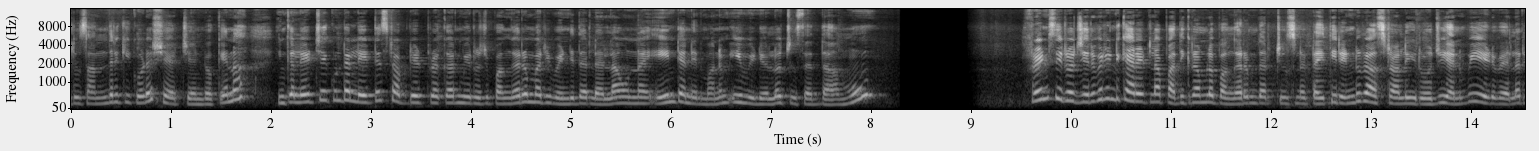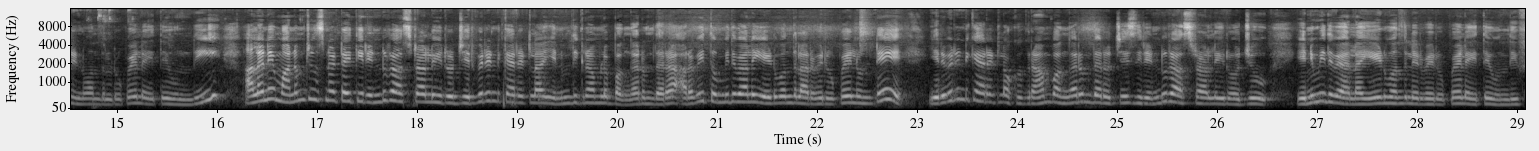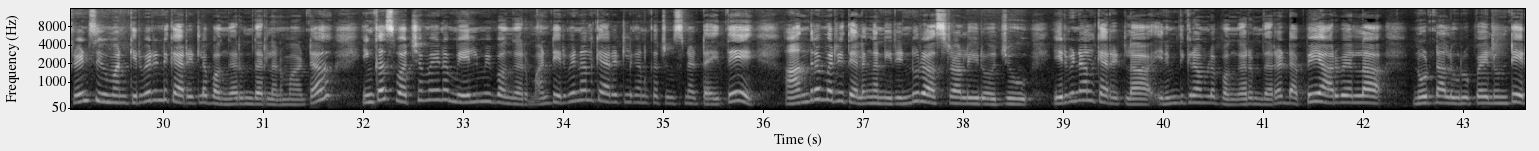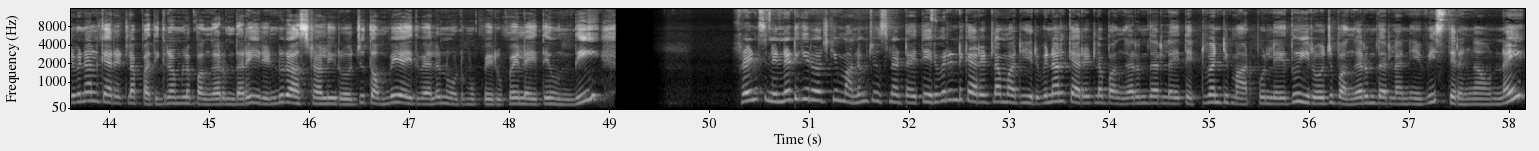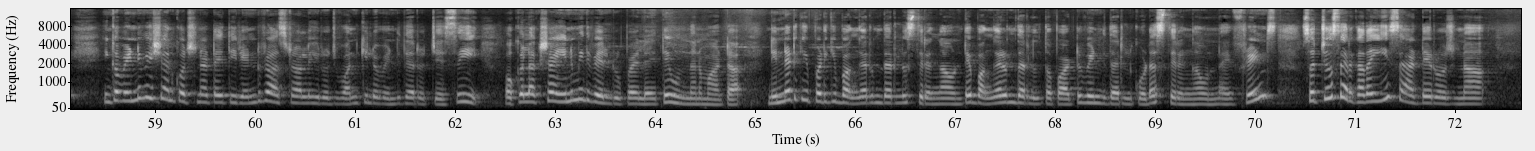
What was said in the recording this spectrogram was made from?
రిలేటివ్స్ అందరికీ కూడా షేర్ చేయండి ఓకేనా ఇంకా లేట్ చేయకుండా లేటెస్ట్ అప్డేట్ ప్రకారం ఈరోజు బంగారం మరియు వెండి ధరలు ఎలా ఉన్నాయి ఏంటి అనేది మనం ఈ వీడియోలో చూసేద్దాము. ఫ్రెండ్స్ ఈరోజు ఇరవై రెండు క్యారెట్ల పది గ్రాముల బంగారం ధర చూసినట్టయితే రెండు రాష్ట్రాలు ఈరోజు ఎనభై ఏడు వేల రెండు వందల రూపాయలు అయితే ఉంది. అలానే మనం చూసినట్టయితే రెండు రాష్ట్రాలు ఈరోజు ఇరవై రెండు క్యారెట్ల ఎనిమిది గ్రాముల బంగారం ధర అరవై తొమ్మిది వేల ఏడు వందల అరవై రూపాయలు ఉంటే ఇరవై రెండు క్యారెట్ల ఒక గ్రామ్ బంగారం ధర వచ్చేసి రెండు రాష్ట్రాలు ఈరోజు ఎనిమిది వేల ఏడు వందల ఇరవై రూపాయలు అయితే ఉంది. ఫ్రెండ్స్ ఇవి మనకి ఇరవై రెండు క్యారెట్ల బంగారం ధరలు అనమాట ఇంకా స్వచ్ఛమైన మేల్మి బంగారం అంటే ఇరవై నాలుగు క్యారెట్లు కనుక చూసినట్టయితే ఆంధ్ర మరియు తెలంగాణ ఈ రెండు రాష్ట్రాలు ఈరోజు ఇరవై నాలుగు క్యారెట్ల ఎనిమిది గ్రాముల బంగారం ధర డెబ్బై ఆరు వేల నూట నాలుగు రూపాయలు ఉంటే ఇరవై నాలుగు క్యారెట్ల పది గ్రాముల బంగారం ధర ఈ రెండు రాష్ట్రాలు ఈరోజు తొంభై ఐదు వేల నూట ముప్పై రూపాయలు అయితే ఉంది. ఫ్రెండ్స్ నిన్నటికి రోజుకి మనం చూసినట్టయితే ఇరవై రెండు క్యారెట్ల మరియు ఇరవై నాలుగు క్యారెట్ల బంగారం ధరలు అయితే ఎటువంటి మార్పు లేదు. ఈరోజు బంగారం ధరలు అనేవి స్థిరంగా ఉన్నాయి. ఇంకా వెండి విషయానికి వచ్చినట్టయితే ఈ రెండు రాష్ట్రాల్లో ఈరోజు వన్ కిలో వెండి ధర వచ్చేసి ఒక లక్ష ఎనిమిది వేల రూపాయలు అయితే ఉందన్నమాట. నిన్నటికి ఇప్పటికీ బంగారం ధరలు స్థిరంగా ఉంటే బంగారం ధరలతో పాటు వెండి ధరలు కూడా స్థిరంగా ఉన్నాయి ఫ్రెండ్స్. సో చూసారు కదా ఈ సాటర్డే రోజున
